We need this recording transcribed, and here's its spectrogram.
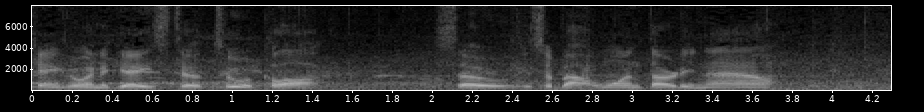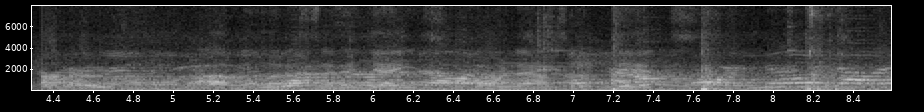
Can't go in the gates till two o'clock, so it's about 1:30 now. About to let us in the gates. We're going down to the pits.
